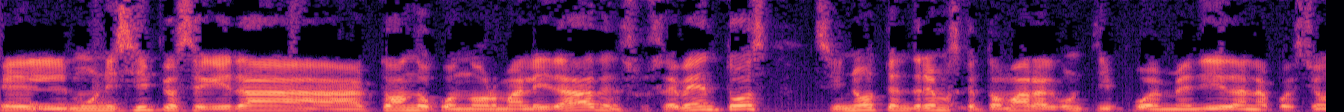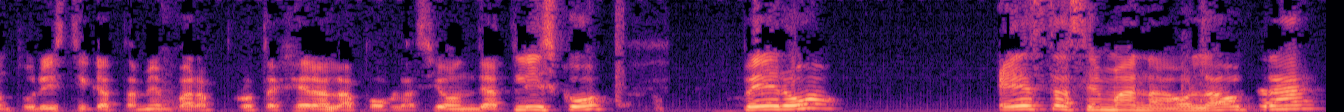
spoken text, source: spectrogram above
el municipio seguirá actuando con normalidad en sus eventos, si no tendremos que tomar algún tipo de medida en la cuestión turística también para proteger a la población de Atlisco, pero esta semana o la otra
